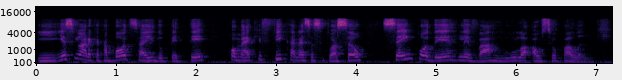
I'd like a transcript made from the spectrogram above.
E, e a senhora que acabou de sair do PT, como é que fica nessa situação sem poder levar Lula ao seu palanque?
